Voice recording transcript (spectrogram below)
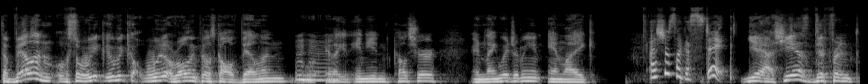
the villain. So we we call, we- a rolling pill is called villain, like in Indian culture and language. I mean, and like That's just like a stick. yeah, she has different.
